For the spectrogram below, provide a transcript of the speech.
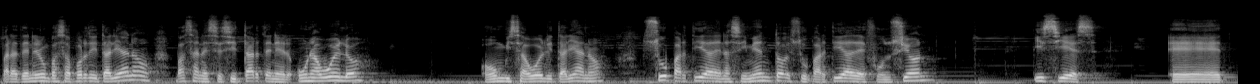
para tener un pasaporte italiano vas a necesitar tener un abuelo o un bisabuelo italiano, su partida de nacimiento y su partida de función. Y si es eh,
